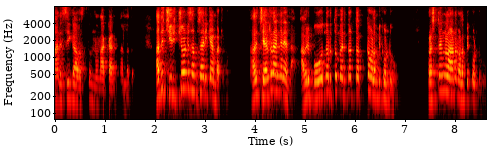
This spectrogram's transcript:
മാനസികാവസ്ഥ നന്നാക്കാൻ നല്ലത്. അത് ചിരിച്ചുകൊണ്ട് സംസാരിക്കാൻ പറ്റണം. അത് ചിലർ അങ്ങനെയല്ല അവർ പോകുന്നിടത്തും വരുന്നിടത്തും ഒക്കെ വിളമ്പിക്കൊണ്ട് പോകും പ്രശ്നങ്ങളാണ് വിളമ്പിക്കൊണ്ട് പോകുക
